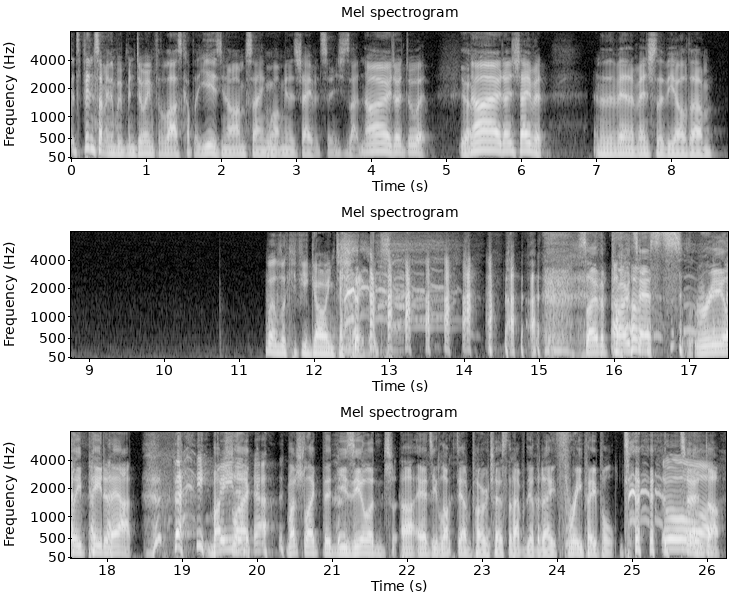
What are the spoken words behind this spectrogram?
It's been something that we've been doing for the last couple of years. You know, I'm saying, well, I'm going to shave it soon. She's like, no, don't do it. Yeah. No, don't shave it. And then eventually the old um. Well, look, if you're going to shave it, So the protests really petered out. Much like out. much like the New Zealand uh, anti-lockdown protest that happened the other day. Three people Oh, turned up to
